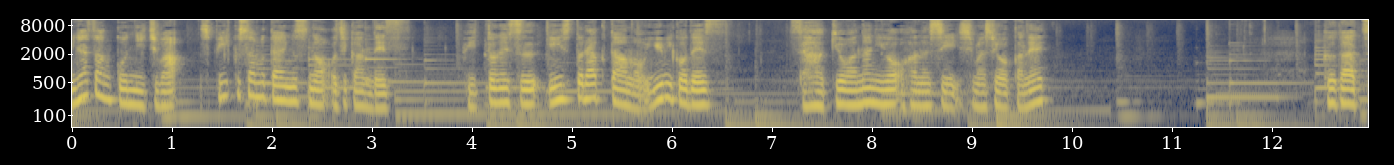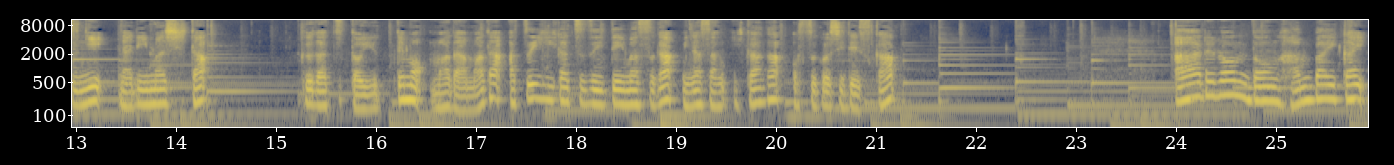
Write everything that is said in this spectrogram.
皆さんこんにちは。スピークサムタイムスのお時間です。フィットネスインストラクターのゆみこです。さあ、今日は何をお話ししましょうかね？9月になりました。9月と言ってもまだまだ暑い日が続いていますが、皆さんいかがお過ごしですか？R ロンドン販売会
